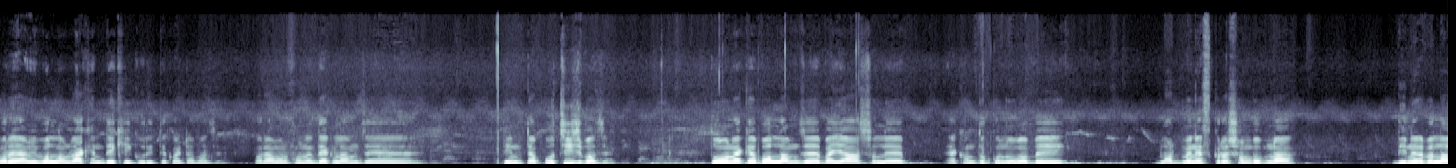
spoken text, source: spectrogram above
পরে আমি বললাম, রাখেন, দেখি ঘড়িতে কয়টা বাজে। পরে আমার ফোনে দেখলাম যে তিনটা পঁচিশ বাজে। তো ওনাকে বললাম যে, ভাইয়া, আসলে এখন তো কোনোভাবেই ব্লাড ম্যানেজ করা সম্ভব না। দিনের বেলা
